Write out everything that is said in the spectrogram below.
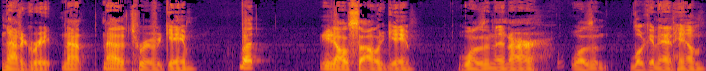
Not a great, not not a terrific game, but you know, a solid game. Wasn't in our, wasn't looking at him.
